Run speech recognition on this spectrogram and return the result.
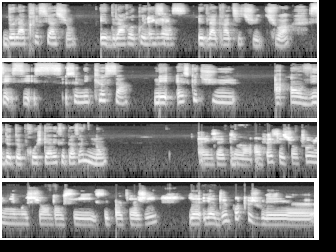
de l'appréciation et de la reconnaissance et de la gratitude, tu vois. C'est, c'est, ce n'est que ça. Mais est-ce que tu as envie de te projeter avec cette personne? Non. Exactement. En fait, c'est surtout une émotion, donc c'est partagé. Il y a, y a, deux points que je voulais, euh,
